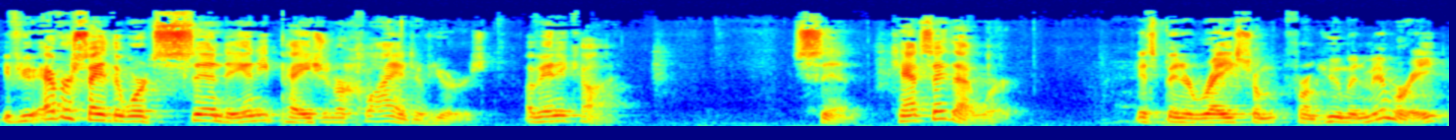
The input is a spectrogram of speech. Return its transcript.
if you ever say the word sin to any patient or client of yours, of any kind. Sin. Can't say that word. It's been erased from, from human memory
